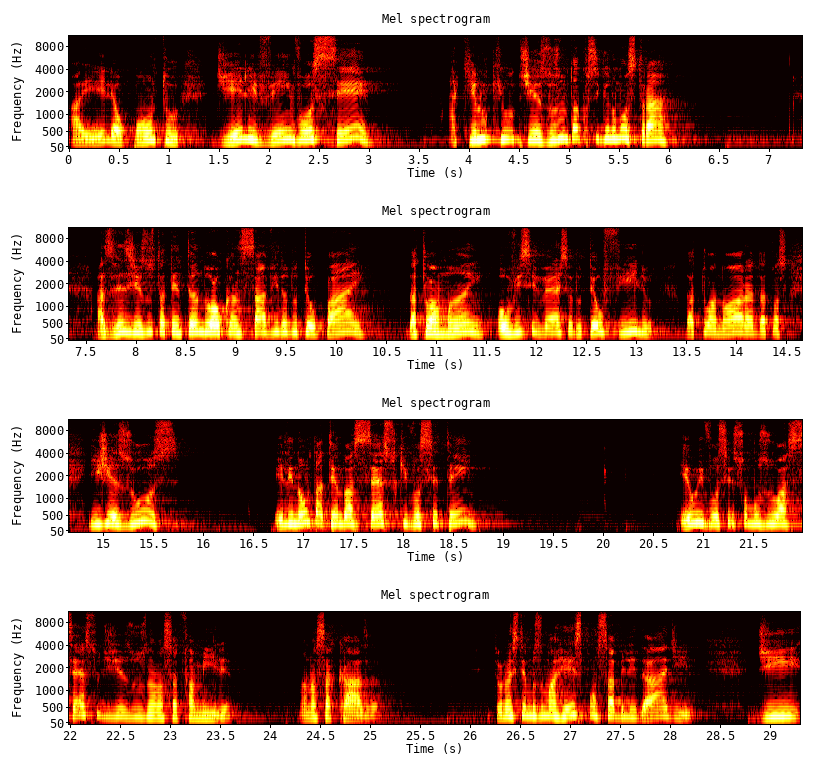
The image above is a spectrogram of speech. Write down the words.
a Ele ao ponto de Ele ver em você aquilo que Jesus não está conseguindo mostrar. Às vezes Jesus está tentando alcançar a vida do teu pai, da tua mãe, ou vice-versa, do teu filho, da tua nora, da tua. E Jesus, ele não está tendo acesso que você tem. Eu e você somos o acesso de Jesus na nossa família, na nossa casa. Então nós temos uma responsabilidade de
